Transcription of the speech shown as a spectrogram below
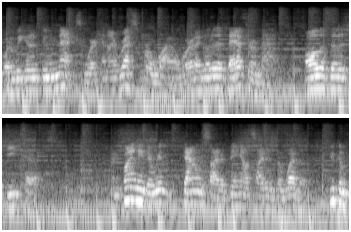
What are we going to do next? Where can I rest for a while? Where did I go to the bathroom at? All of those details. And finally, the real downside of being outside is the weather. You can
